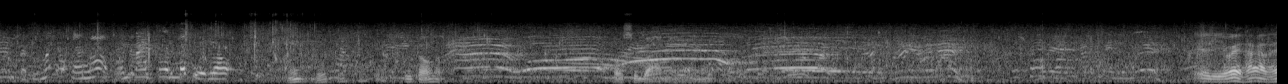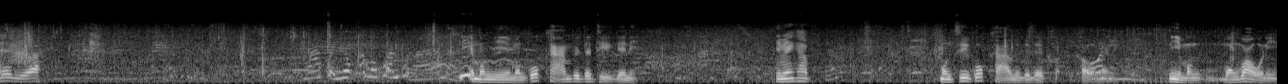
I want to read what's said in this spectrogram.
น้ำแต่ถึงไม่เอาแกงนอกมันตายเกินไม่ถูกหรอกเฮ้ยดูดูเขาครับเขาสุบานเลยเอ้ยดีไว้ยทางอะไรดีวะ นะเป็นยกเอามาควันผุนนะนี่มองนี่มองกกขามเป็นตะถือได้นี่เห็นไหมครับมองซื้อกกขามนี่เป็นตะเขานั่นนี่มองมองเว้านี่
